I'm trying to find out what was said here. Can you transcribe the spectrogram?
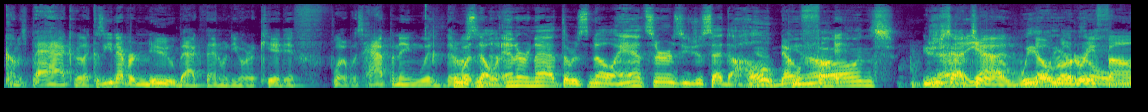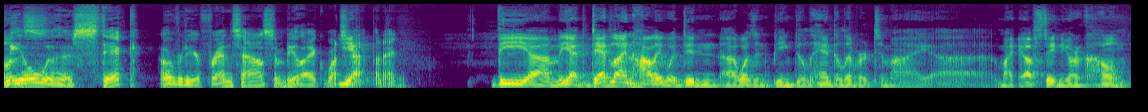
comes back, or like because you never knew back then when you were a kid if what was happening with there, there was no a, internet, there was no answers. You just had to hope. Yeah, no you know? phones. You just yeah, had to yeah, wheel no your little phones. wheel with a stick over to your friend's house and be like, "What's yeah. happening?" The um, yeah, the deadline Hollywood didn't uh, wasn't being del- hand delivered to my uh, my upstate New York home.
